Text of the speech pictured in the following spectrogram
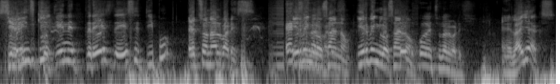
Zielinski. ¿México tiene tres de ese tipo? Edson Álvarez. Edson Irving Álvarez. Lozano. Irving ¿Dónde Lozano. juega Edson Álvarez? En el Ajax.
